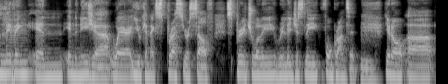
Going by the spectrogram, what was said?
living in Indonesia where you can express yourself spiritually, religiously for granted. Mm. You know. Uh,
